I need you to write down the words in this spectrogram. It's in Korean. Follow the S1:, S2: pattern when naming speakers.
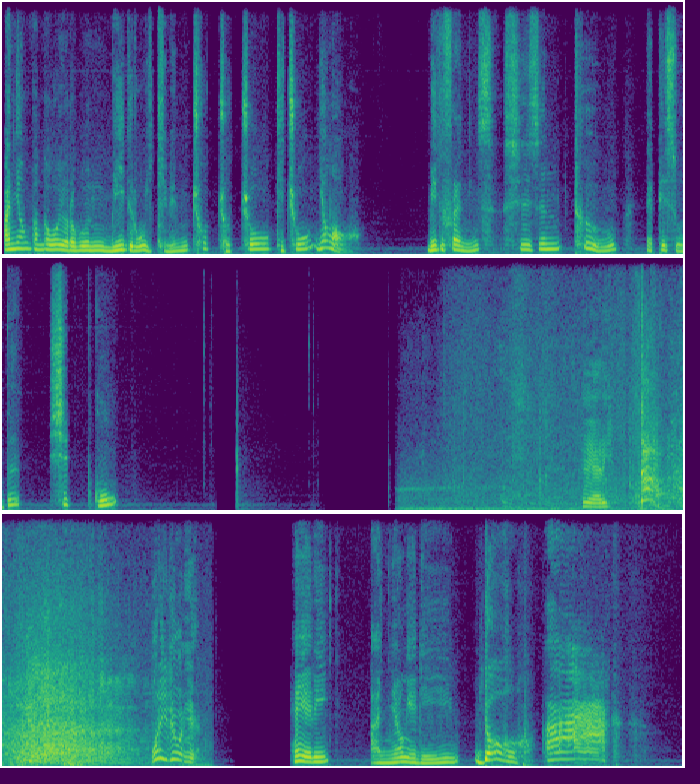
S1: 안녕 반가워 여러분. 미드로 익히는 초초초 기초 영어. 미드 프렌즈 시즌 2 에피소드 19
S2: Hey, Eddie. What are you doing here?
S1: 헤이 에리 안녕 에리 너! 아!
